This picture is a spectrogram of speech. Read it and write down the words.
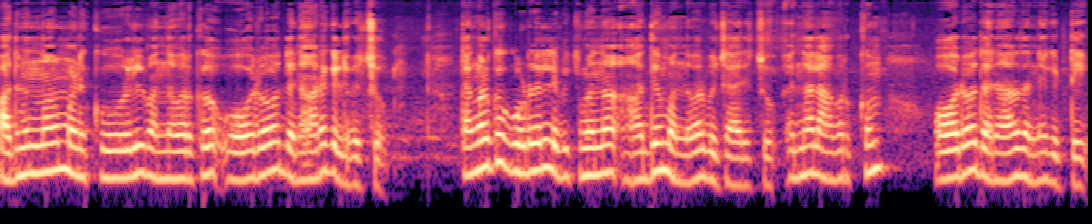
പതിനൊന്നാം മണിക്കൂറിൽ വന്നവർക്ക് ഓരോ ധനാറ ലഭിച്ചു. തങ്ങൾക്ക് കൂടുതൽ ലഭിക്കുമെന്ന് ആദ്യം വന്നവർ വിചാരിച്ചു. എന്നാൽ അവർക്കും ഓരോ ധനാർ തന്നെ കിട്ടി.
